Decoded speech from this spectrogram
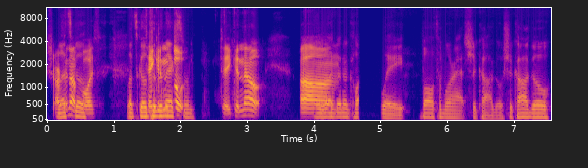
Sharpen Let's up, go. boys. let's go Take to the next note. one. Take a note. Um, 11 o'clock play. Baltimore at Chicago. Chicago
